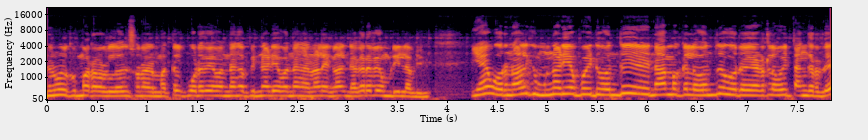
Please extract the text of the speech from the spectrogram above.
நிர்மல்குமார் அவர்கள் வந்து சொன்னார் மக்கள் கூடவே வந்தாங்க பின்னாடியே வந்தாங்க அதனால் எங்களால் நகரவே முடியல அப்படின்னு. ஏன் ஒரு நாளைக்கு முன்னாடியே போயிட்டு வந்து நாமக்கல்ல வந்து ஒரு இடத்துல போய் தங்குறது?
